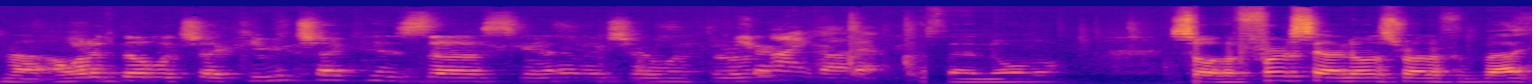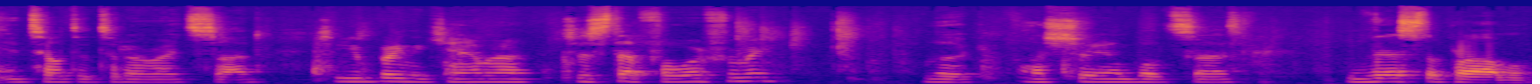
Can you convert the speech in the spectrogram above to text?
Now, I want to double check. Can you check his uh, scanner, make sure it went through? Sure, I got it. Stand normal. So the first thing I noticed right off the bat, you tilted to the right side. So you bring the camera, just step forward for me. Look, I'll show you on both sides. This the problem.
